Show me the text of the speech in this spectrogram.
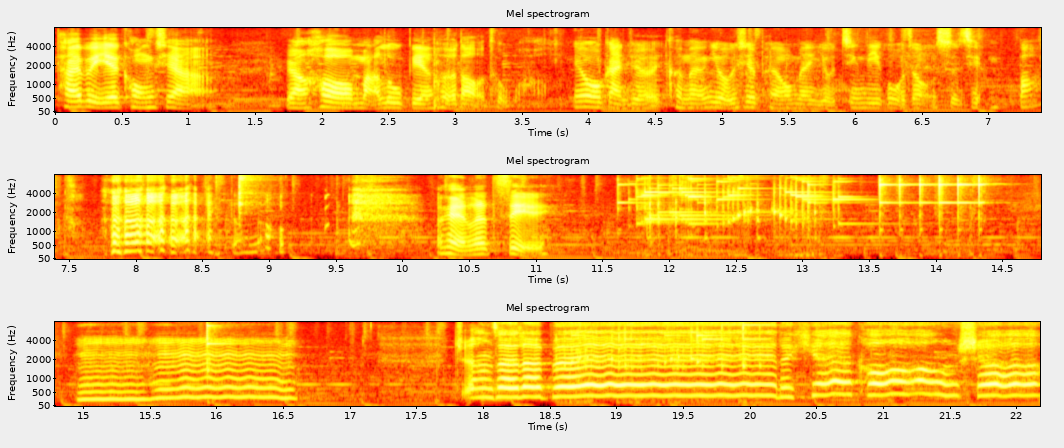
台北夜空下，然后马路边喝到吐好，因为我感觉可能有一些朋友们有经历过这种事情吧。I don't know. Okay, let's see. 嗯，站在台北的夜空下。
